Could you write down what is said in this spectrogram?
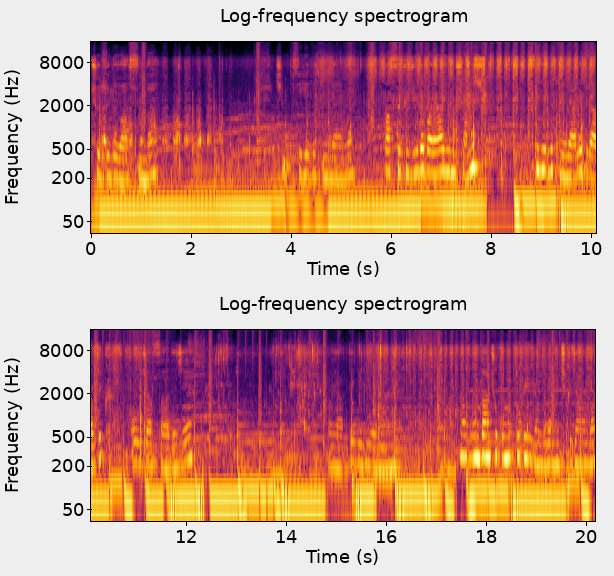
çözülüyor aslında. Şimdi sihirli süngerle sas sökücüyle bayağı yumuşamış. Sihirli süngerle birazcık olacağız sadece. şekilde geliyor yani. Ama bundan çok umutlu değilim buranın çıkacağından.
